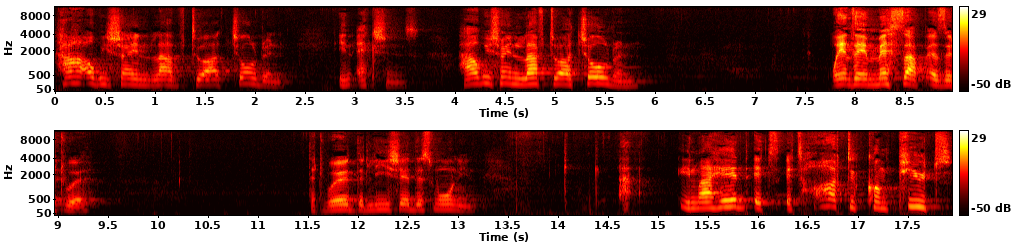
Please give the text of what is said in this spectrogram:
How are we showing love to our children in actions? How are we showing love to our children when they mess up, as it were? That word that Lee shared this morning. In my head, it's, it's hard to compute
